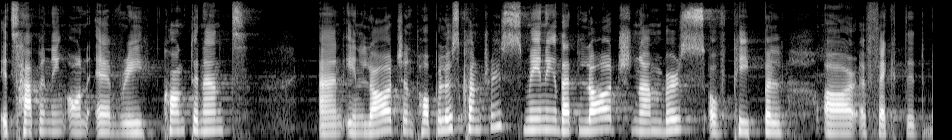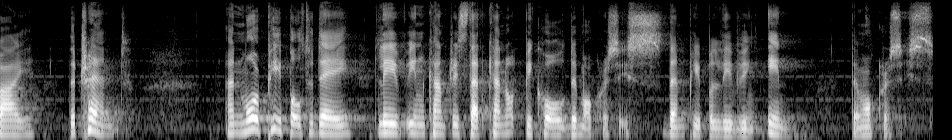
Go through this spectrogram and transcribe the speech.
It's happening on every continent and in large and populous countries, meaning that large numbers of people are affected by the trend. And more people today live in countries that cannot be called democracies than people living in democracies.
